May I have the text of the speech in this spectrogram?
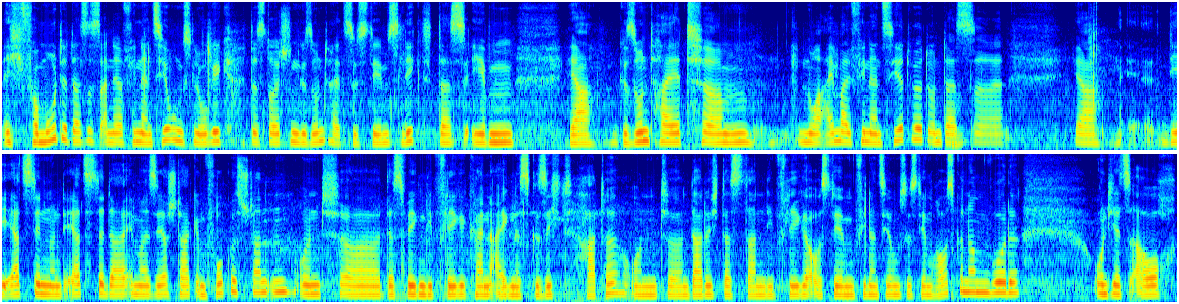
ich vermute, dass es an der Finanzierungslogik des deutschen Gesundheitssystems liegt, dass eben ja, Gesundheit ähm, nur einmal finanziert wird und dass äh, ja, die Ärztinnen und Ärzte da immer sehr stark im Fokus standen und äh, deswegen die Pflege kein eigenes Gesicht hatte. Und äh, dadurch, dass dann die Pflege aus dem Finanzierungssystem rausgenommen wurde und jetzt auch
